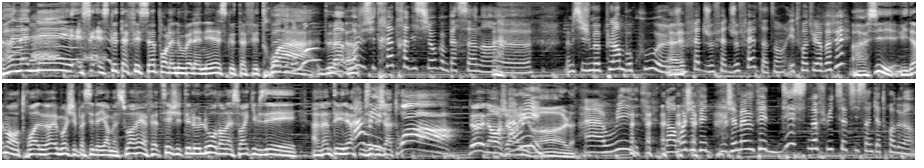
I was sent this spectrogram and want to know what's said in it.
bonne, année Est-ce est-ce que t'as fait ça pour la nouvelle année? Est-ce que t'as fait 3, Bah. 2, Bah, moi, je suis très tradition comme personne. hein, euh, même si je me plains beaucoup, euh, Ouais. je fête, je fête, je fête. Attends, et toi, tu l'as pas fait? Ah si, évidemment, 3, 2, 1. Et moi j'ai passé d'ailleurs ma soirée à faire, tu sais, j'étais le lourd dans la soirée qui faisait à 21h, qui Ah faisait oui. déjà 3, 2, non, j'en Ah oui. rigole. Ah oui Non, moi j'ai fait, j'ai même fait 10, 9, 8, 7, 6, 5, 4, 3, 2, 1. À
